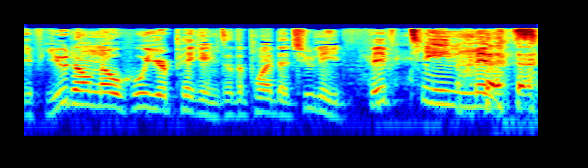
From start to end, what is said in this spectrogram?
if you don't know who you're picking to the point that you need 15 minutes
